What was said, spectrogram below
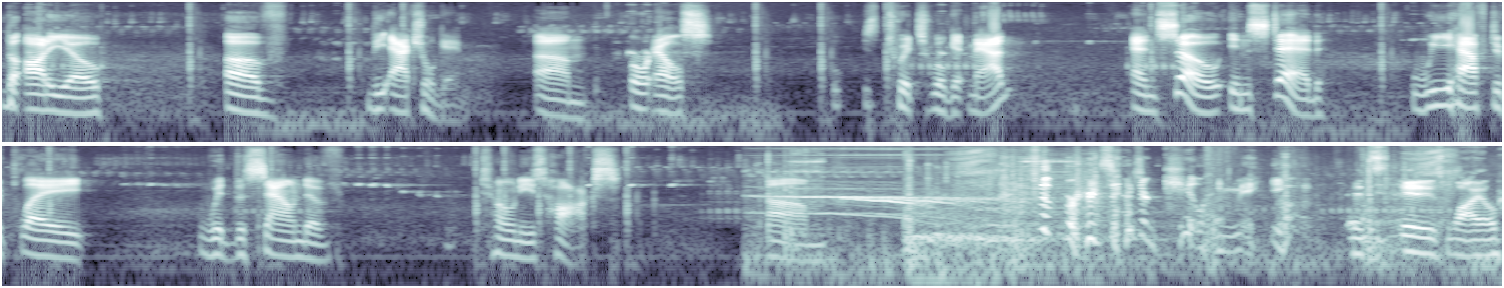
the audio of the actual game, um, or else Twitch will get mad. And so instead, we have to play with the sound of Tony's hawks. Um, the bird sounds are killing me. It's it is wild.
